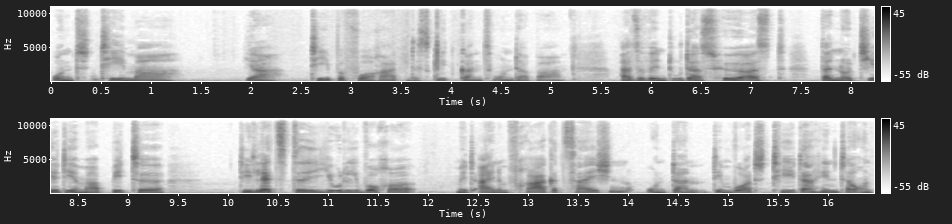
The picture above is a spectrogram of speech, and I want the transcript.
und Thema, ja, Tee bevorraten, das geht ganz wunderbar. Also wenn du das hörst, dann notier dir mal bitte die letzte Juliwoche mit einem Fragezeichen und dann dem Wort Tee dahinter und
